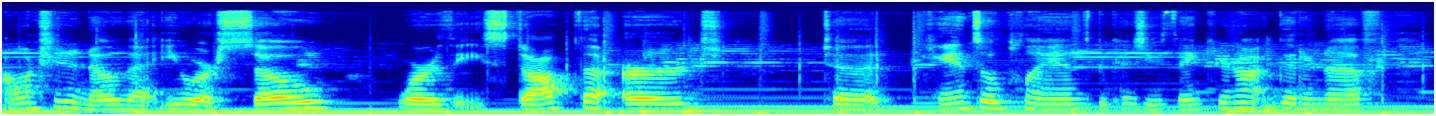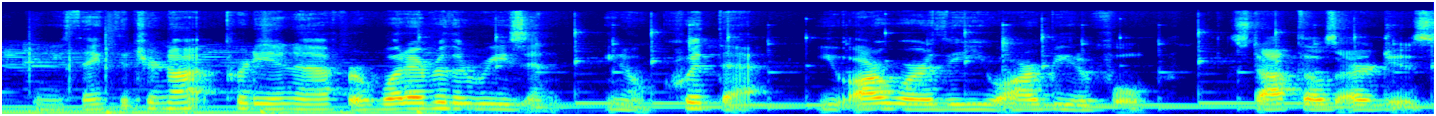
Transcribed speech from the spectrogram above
I want you to know that you are so worthy. Stop the urge to cancel plans because you think you're not good enough and you think that you're not pretty enough or whatever the reason. You know quit that. You are worthy. You are beautiful. Stop those urges.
